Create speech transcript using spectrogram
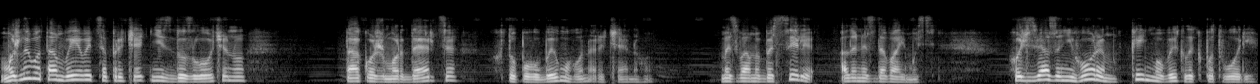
Можливо, там виявиться причетність до злочину також мордерця, хто погубив мого нареченого. Ми з вами безсилі, але не здаваймось. Хоч зв'язані горем, киньмо виклик потворі.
